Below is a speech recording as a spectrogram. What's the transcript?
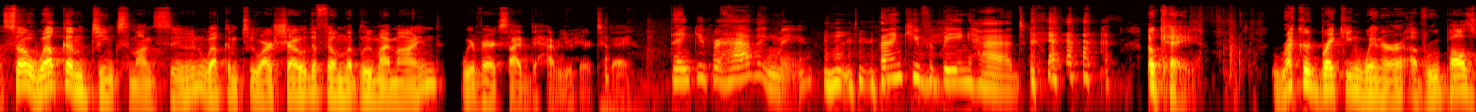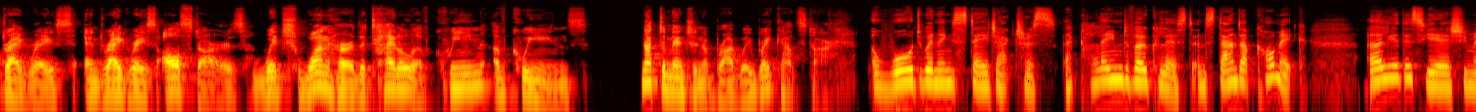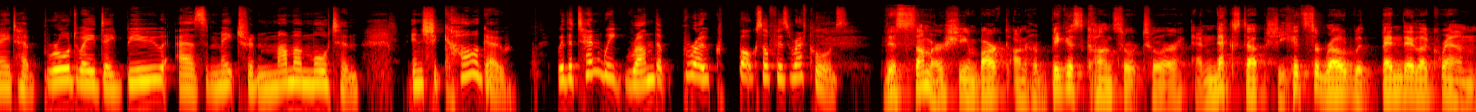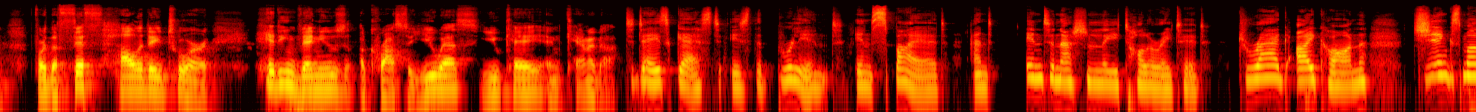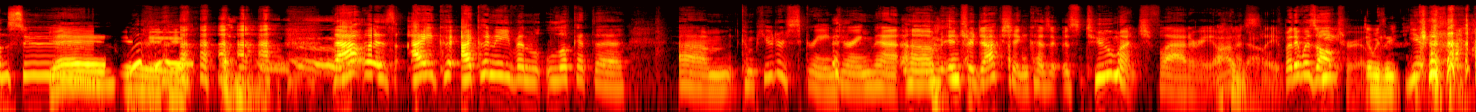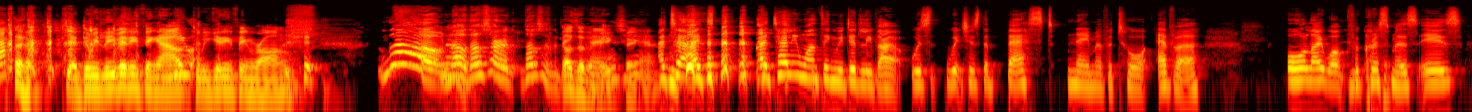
So, welcome, Jinkx Monsoon. Welcome to our show, The Film That Blew My Mind. We're very excited to have you here today. Thank you for having me. Thank you for being had. okay. Record breaking winner of RuPaul's Drag Race and Drag Race All Stars, which won her the title of Queen of Queens, not to mention a Broadway breakout star. Award winning stage actress, acclaimed vocalist, and stand up comic. Earlier this year, she made her Broadway debut as matron Mama Morton in Chicago with a 10 week run that broke box office records. This summer, she embarked on her biggest concert tour, and next up, she hits the road with BenDeLaCreme for the fifth holiday tour, hitting venues across the US, UK, and Canada. Today's guest is the brilliant, inspired, and internationally tolerated drag icon, Jinkx Monsoon. Yay! that was I could I couldn't even look at the um, computer screen during that um, introduction because it was too much flattery, honestly. But it was all You- true. Do we leave? You- yeah. Do we leave anything out? You- Do we get anything wrong? no, no, No. those are those are the big Those are the big things. things. Yeah. I, I, I tell you one thing we did leave out was which is the best name of a tour ever. All I want for Christmas is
